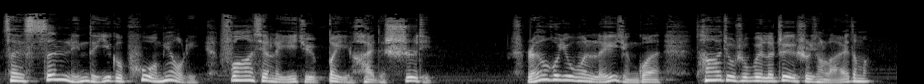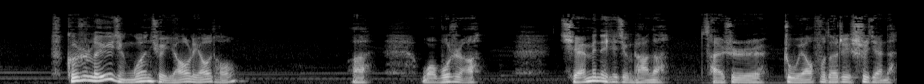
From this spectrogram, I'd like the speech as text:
在森林的一个破庙里，发现了一具被害的尸体。”然后又问雷警官：“他就是为了这事情来的吗？”可是雷警官却摇了摇头：“啊，我不是啊，前面那些警察呢，才是主要负责这事件的。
